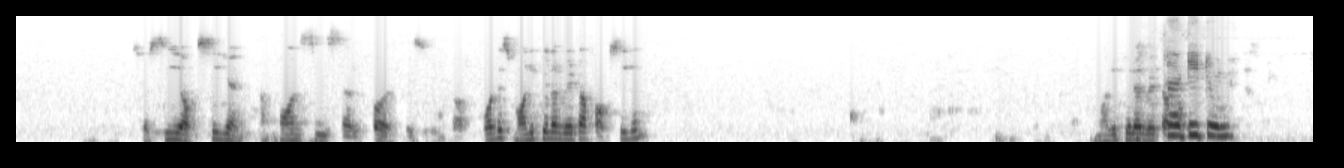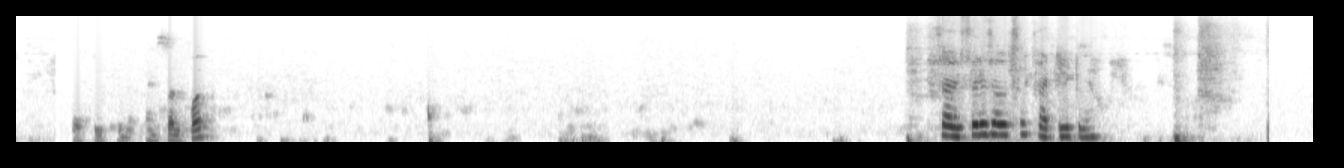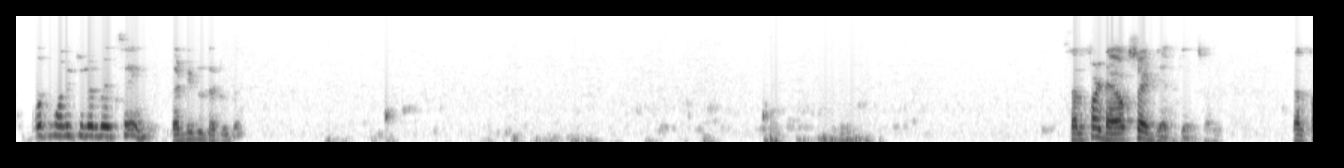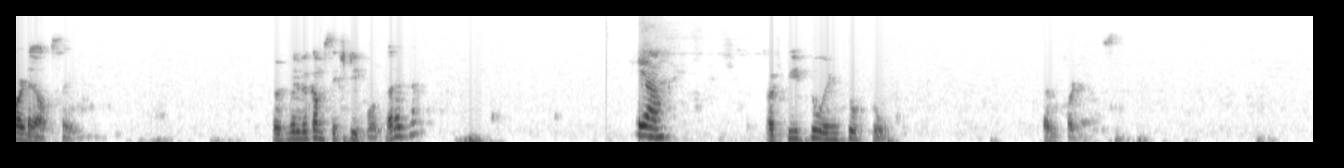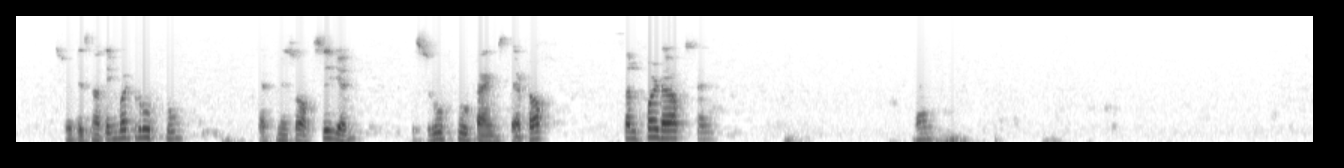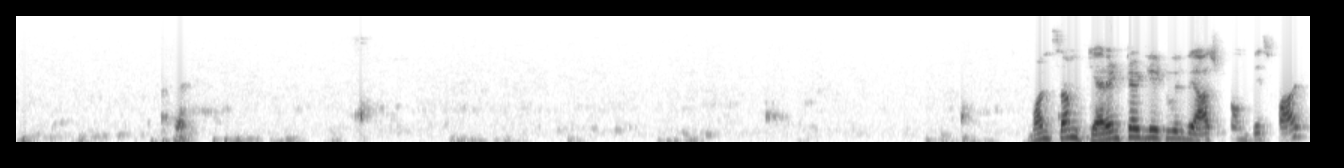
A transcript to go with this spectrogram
So C oxygen upon C sulfur is root of. What is molecular weight of oxygen? Molecular weight of 32. and sulfur sulfur is also 32 both molecular weight same 32 32 sulfur dioxide they have given sorry sulfur dioxide so it will become 64 correct na? Yeah. 32 into 2 sulfur dioxide so it is nothing but root 2 that means oxygen is root 2 times that of sulfur dioxide Done. One sum guaranteedly it will be asked from this part.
